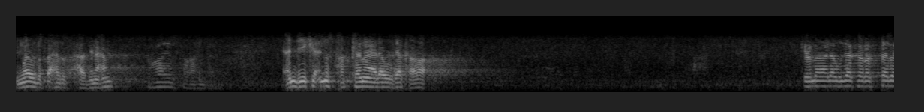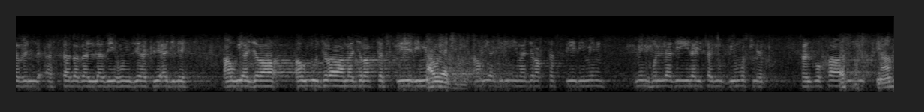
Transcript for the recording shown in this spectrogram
المراد بالصاحب الصحابي نعم. عندي نسخة كما لو ذكر. كما لو ذكر السبب السبب الذي أنزلت لأجله أو يجرى أو يجرى مجرى التفسير منه. أو يجري. أو يجري مجرى التفسير منه منه الذي ليس بمسلم. فالبخاري نعم.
